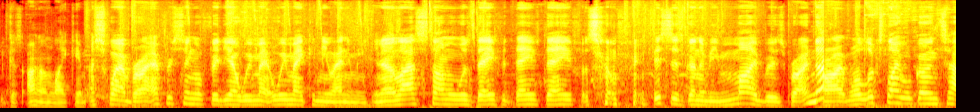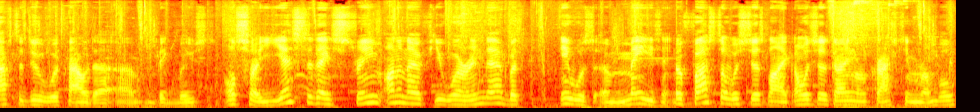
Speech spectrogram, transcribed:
Because I don't like him. I swear, bro. Every single video we make, we make a new enemy. You know, last time it was David, Dave, Dave or something. This is gonna be my boost, bro. No. Alright, well, looks like we're going to have to do without a, a big boost. Also, yesterday's stream, I don't know if you were in there, but it was amazing. So first I was just like, I was just going on Crash Team Rumble.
